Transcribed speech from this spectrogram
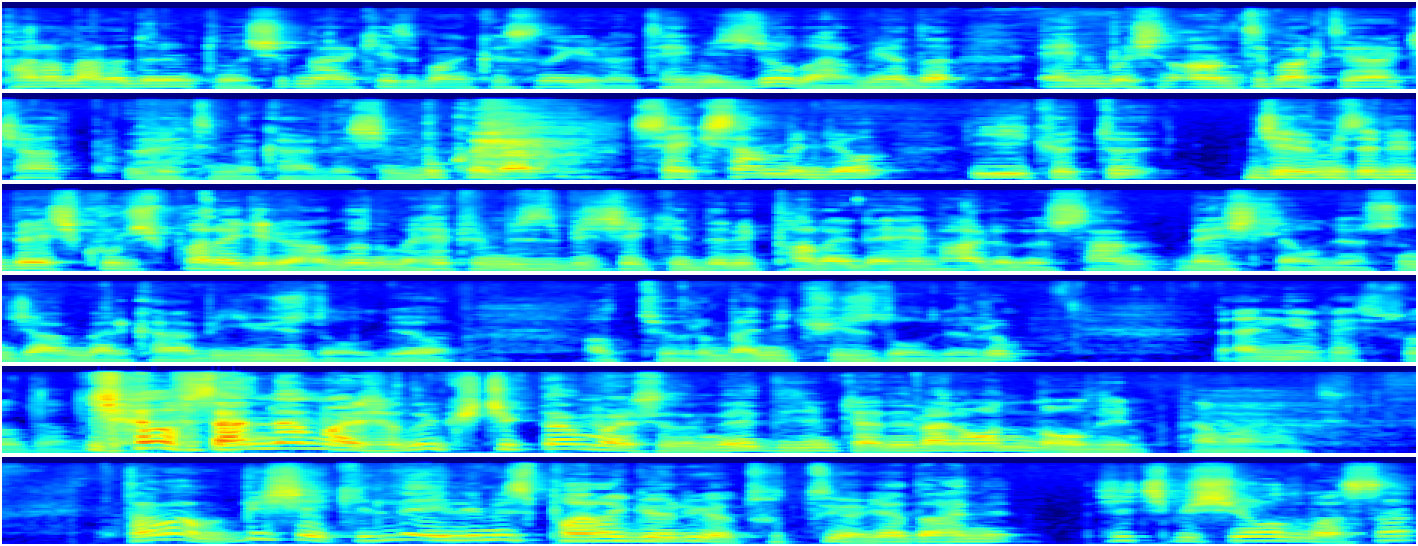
paralarla dönüp dolaşıp Merkez Bankası'na geliyor. Temizliyorlar mı? Ya da en başın antibakteriyel kağıt üretimi kardeşim. Bu kadar 80 milyon iyi kötü cebimize bir 5 kuruş para giriyor anladın mı? Hepimiz bir şekilde bir parayla hemhal oluyoruz. Sen 5 ile oluyorsun. Canberk abi 100 de oluyor. Atıyorum ben 200 de oluyorum. Ben niye 5 oluyorum? Ya senden başladım, küçükten başladım. Ne diyeyim ki? Hadi ben 10 olayım. tamam hadi. Tamam bir şekilde elimiz para görüyor, tutuyor. Ya da hani hiçbir şey olmasa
